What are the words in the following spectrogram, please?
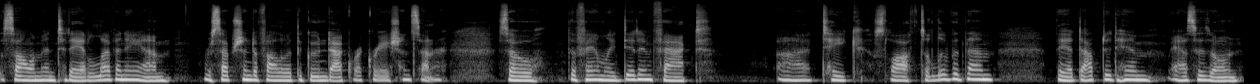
Solomon today at 11 a.m reception to follow at the Goondock Recreation Center. So the family did, in fact, uh, take Sloth to live with them. They adopted him as his own,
